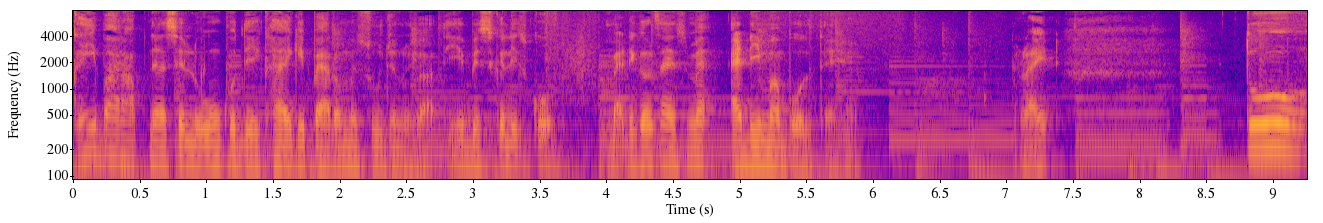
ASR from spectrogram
कई बार आपने ऐसे लोगों को देखा है कि पैरों में सूजन हो जाती है। बेसिकली इसको मेडिकल साइंस में एडिमा बोलते हैं। राइट तो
